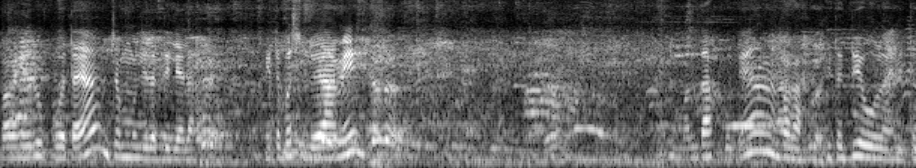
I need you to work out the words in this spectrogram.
बघा हे रुकवत आहे आमच्या मुलीला दिलेला. इथं बसलोय आम्ही. तुम्हाला दाखवते बघा इथं देऊळ आहे इथं.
